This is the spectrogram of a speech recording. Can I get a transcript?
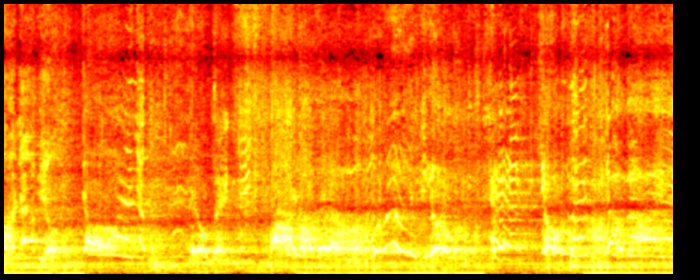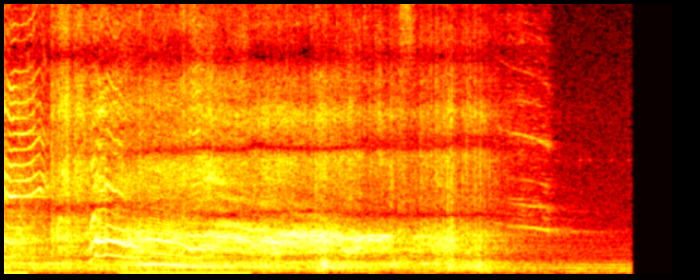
one of you.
